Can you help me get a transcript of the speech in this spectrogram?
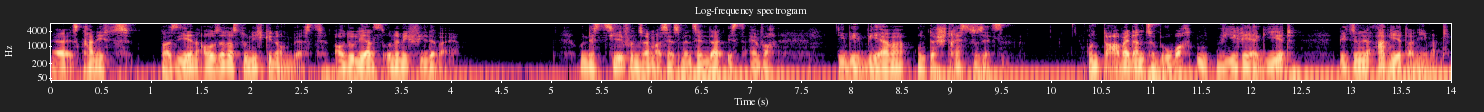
Äh, es kann nichts passieren, außer dass du nicht genommen wirst. Aber du lernst unheimlich viel dabei. Und das Ziel von so einem Assessment Center ist einfach, die Bewerber unter Stress zu setzen. Und dabei dann zu beobachten, wie reagiert bzw. agiert dann jemand.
